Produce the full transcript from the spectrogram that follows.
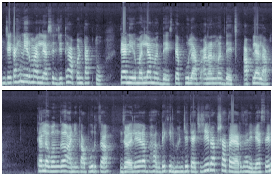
जे काही निर्माल्य असेल जिथे आपण टाकतो त्या निर्माल्यामध्येच त्या फुला पानांमध्येच आपल्याला त्या लवंग आणि कापूरचा जळलेला भाग देखील म्हणजे त्याची जी रक्षा तयार झालेली असेल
